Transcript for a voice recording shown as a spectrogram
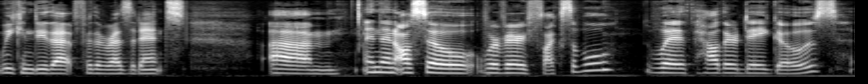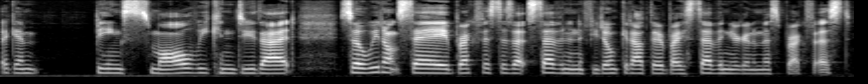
we can do that for the residents. Um, and then also, we're very flexible with how their day goes. Again, being small, we can do that. So we don't say breakfast is at seven, and if you don't get out there by seven, you're going to miss breakfast.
